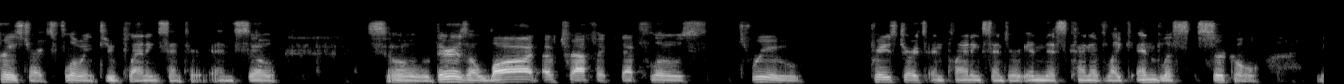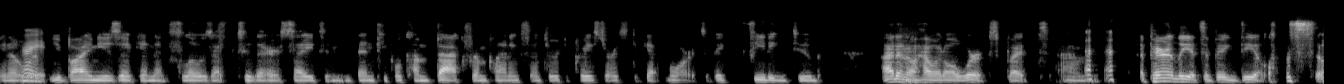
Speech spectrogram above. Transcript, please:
praise charts flowing through planning center. And so so there is a lot of traffic that flows through praise charts and planning center in this kind of like endless circle you know right. you buy music and it flows up to their site and then people come back from planning center to praise charts to get more. It's a big feeding tube. I don't know how it all works but um, apparently it's a big deal. So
